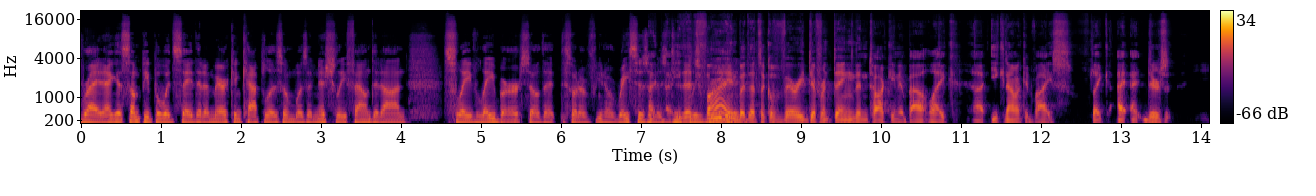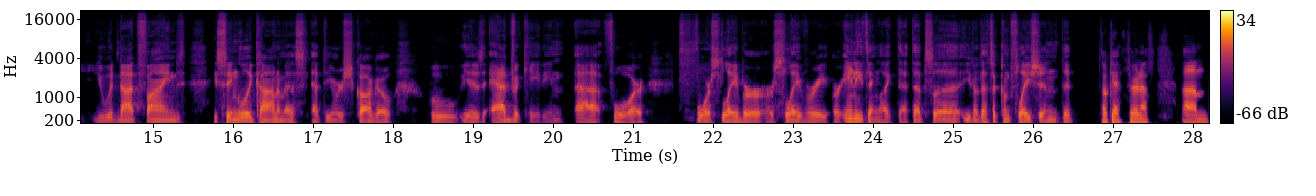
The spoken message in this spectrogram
Right. I guess some people would say that American capitalism was initially founded on slave labor, so that sort of you know racism is deeply. That's fine, rooted. but that's like a very different thing than talking about like uh, economic advice. Like, I, I, there's you would not find a single economist at the University of Chicago who is advocating uh, for forced labor or slavery or anything like that. That's a you know that's a conflation that Okay, fair enough. Um,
